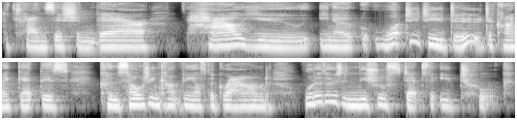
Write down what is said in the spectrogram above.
the transition there how you, you know, what did you do to kind of get this consulting company off the ground? What are those initial steps that you took?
